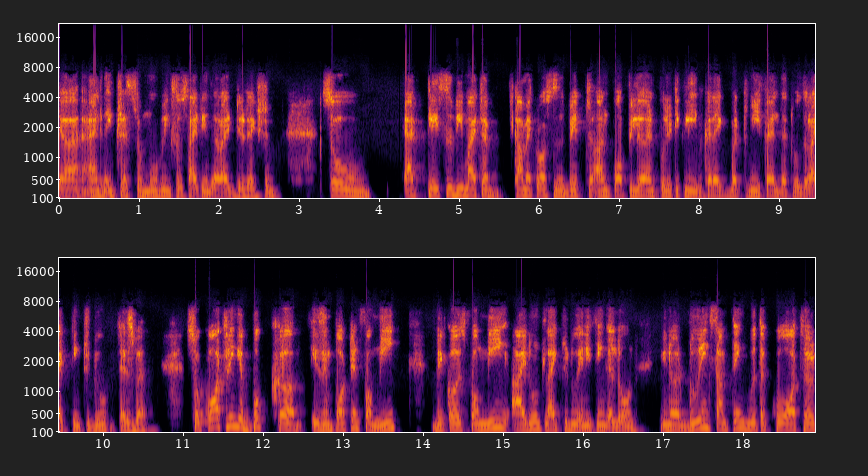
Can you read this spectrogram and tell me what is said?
uh, and in the interest of moving society in the right direction. So at places we might have come across as a bit unpopular and politically incorrect, but we felt that was the right thing to do as well. So co-authoring a book uh, is important for me because for me, I don't like to do anything alone. You know, doing something with a co-author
